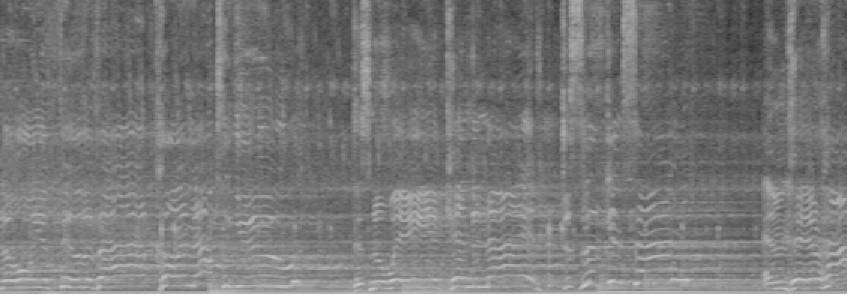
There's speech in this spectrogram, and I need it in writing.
know you feel the vibe calling out to you. There's no way you can deny it. Just look inside, and there I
